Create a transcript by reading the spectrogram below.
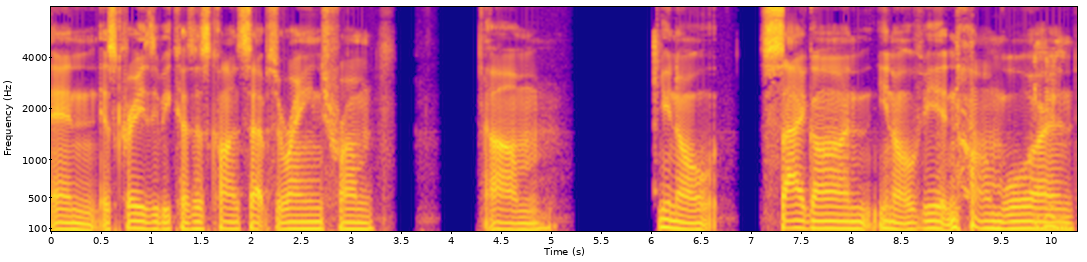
and it's crazy because his concepts range from, um, you know, Saigon, you know, Vietnam War, and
